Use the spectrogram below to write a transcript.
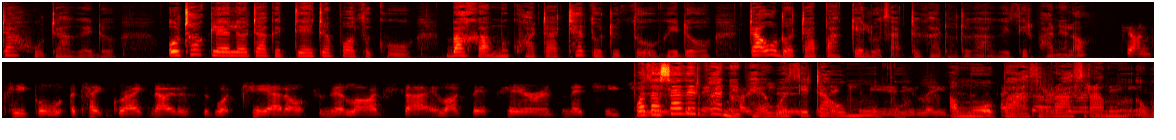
တာဟူတာကေဒအိုထော့ကလဲလတာကတဲတပေါ်တကူဘာခမှုခွာတာထက်တူတူတူဂေဒတာအိုဒတာပါကဲလို့စာတကာတော့တကာဂေတိဖာနေလော Young people take great notice of what key adults in their lives say, like their parents and their teachers. ပဒစာတဲ့ and ဖာ their နေဖဲအဝစီ coaches တာ and အ their မှုပူ community leaders. အမောပါ And သ so ရာ there သ are ရာမှု many အဝ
